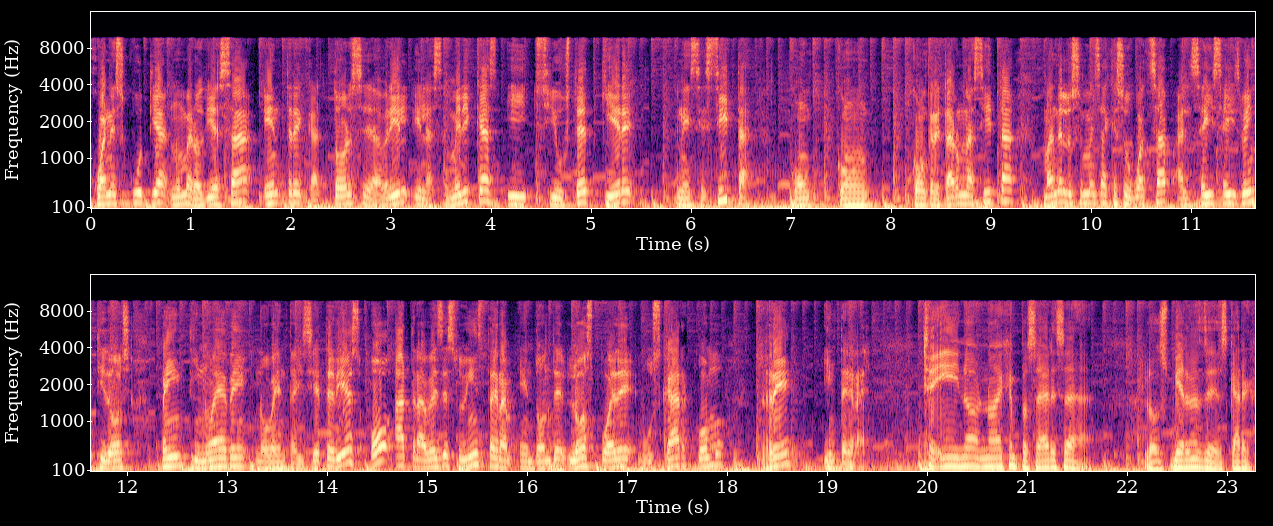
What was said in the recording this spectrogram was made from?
Juan Escutia número 10A entre 14 de abril y las Américas. Y si usted quiere, necesita con, con concretar una cita, mándeles un mensaje a su WhatsApp al 6622 29 o a través de su Instagram en donde los puede buscar como reintegral. Sí, no, no dejen pasar esa los viernes de descarga.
